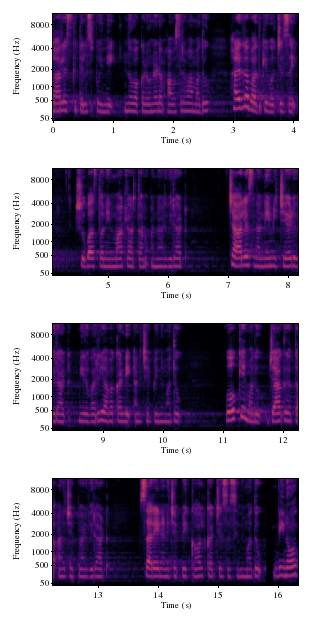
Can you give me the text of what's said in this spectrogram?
చార్లెస్కి తెలిసిపోయింది. నువ్వు అక్కడ ఉండడం అవసరమా మధు? హైదరాబాద్కి వచ్చేసాయి. సుభాష్తో నేను మాట్లాడతాను అన్నాడు విరాట్. చార్లెస్ నన్నేమీ చేయడు విరాట్. మీరు వర్రీ అవ్వకండి అని చెప్పింది మధు. ఓకే మధు జాగ్రత్త అని చెప్పాడు విరాట్. సరేనని చెప్పి కాల్ కట్ చేసేసింది మధు. వినోద్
